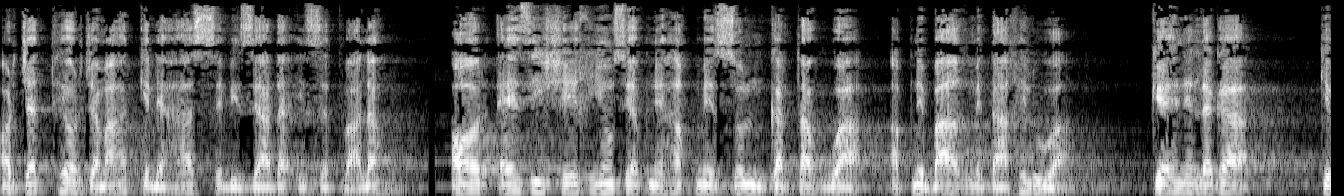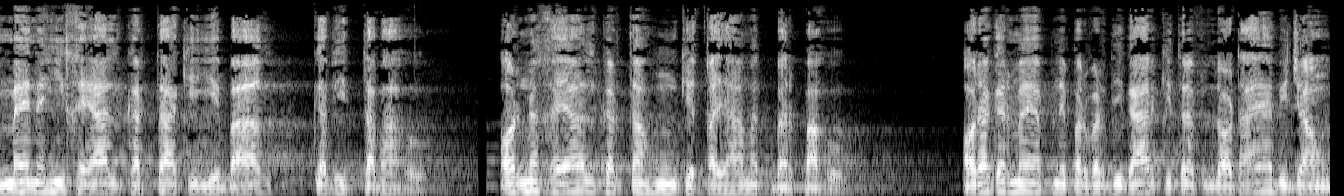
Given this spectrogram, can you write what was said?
और जत्थे और जमात के लिहाज से भी ज़्यादा इज़्ज़त वाला हूँ। और ऐसी शेखियों से अपने हक में जुल्म करता हुआ अपने बाग में दाखिल हुआ। कहने लगा कि मैं नहीं ख्याल करता कि ये बाग कभी तबाह हो, और न ख्याल करता हूँ कि कयामत बरपा हो। और अगर मैं अपने परवरदिगार की तरफ़ लौटाया भी जाऊँ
